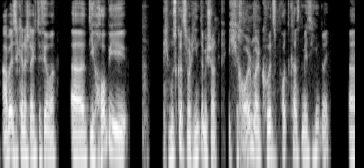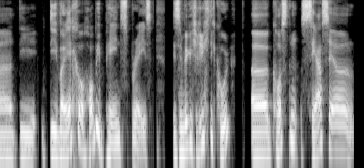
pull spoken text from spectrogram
aber es ist keine schlechte Firma. Äh, die Hobby, ich muss kurz mal hinter mich schauen. Ich roll mal kurz podcastmäßig hinter mich. Äh, die, die Vallejo Hobby Paint Sprays, die sind wirklich richtig cool. Äh, kosten sehr, sehr,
